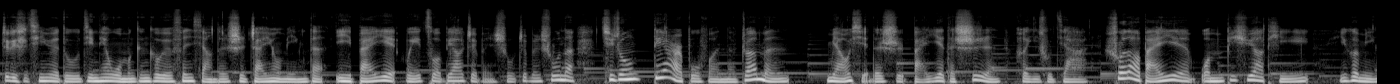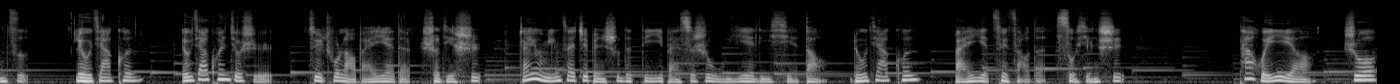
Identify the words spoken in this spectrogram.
这里是轻阅读，今天我们跟各位分享的是翟永明的《以白夜为坐标》这本书。这本书呢，其中第二部分呢，专门描写的是白夜的诗人和艺术家。说到白夜，我们必须要提一个名字——刘家坤。刘家坤就是。最初老白夜的设计师翟永明在这本书的第一百四十五页里写道：“刘家坤，白夜最早的塑形师。”他回忆啊，说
